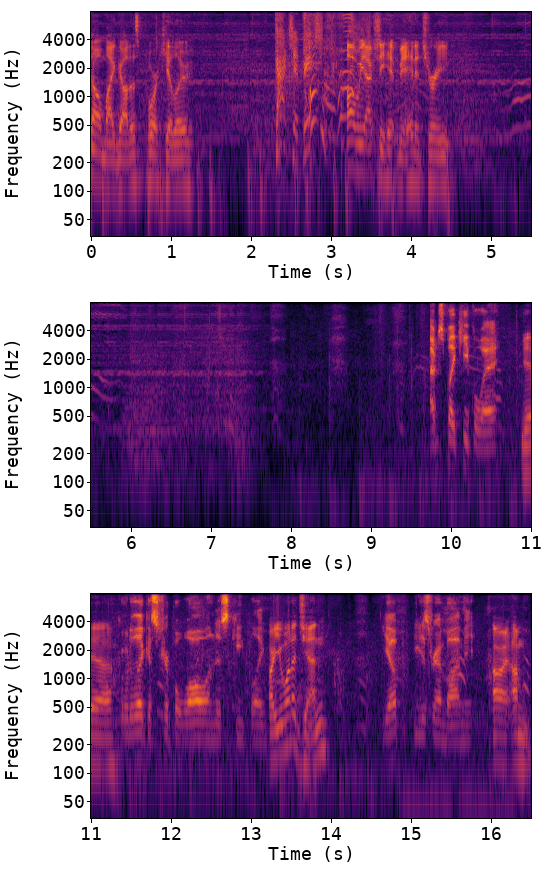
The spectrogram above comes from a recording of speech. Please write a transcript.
Oh my god, this poor killer. Gotcha, bitch! Oh, he actually hit me. Hit a tree. I just play keep away. Yeah. Go to like a strip of wall and just keep like. Are you on a gen? Yep, you just ran by me. All right, I'm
